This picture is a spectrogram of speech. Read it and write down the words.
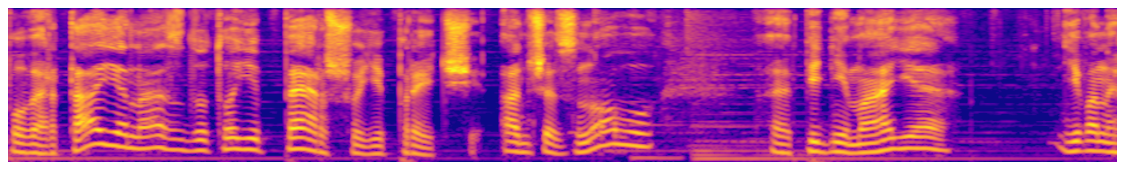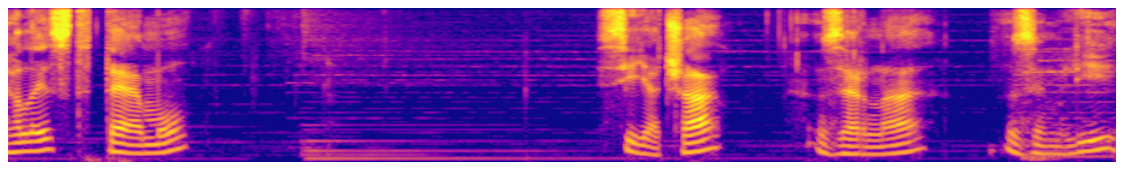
повертає нас до тої першої притчі, адже знову е, піднімає євангелист тему сіяча, зерна, землі,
